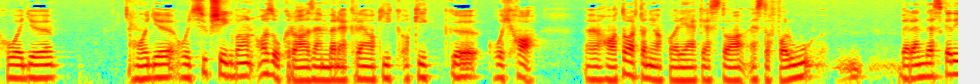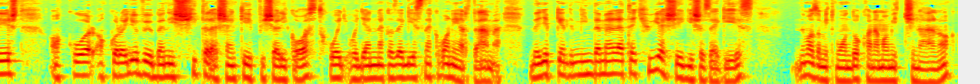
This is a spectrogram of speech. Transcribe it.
hogy hogy, hogy szükség van azokra az emberekre, akik, akik hogyha ha tartani akarják ezt a, ezt a falu berendezkedést, akkor, akkor a jövőben is hitelesen képviselik azt, hogy, hogy ennek az egésznek van értelme. De egyébként mindemellett egy hülyeség is az egész, nem az, amit mondok, hanem amit csinálnak.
